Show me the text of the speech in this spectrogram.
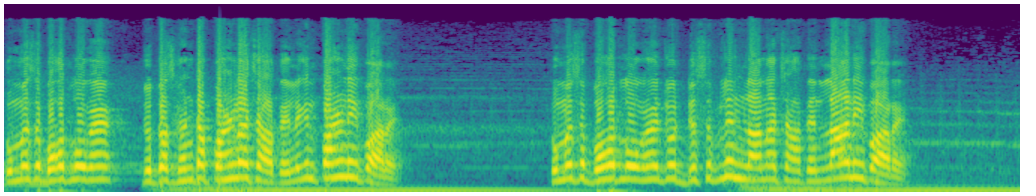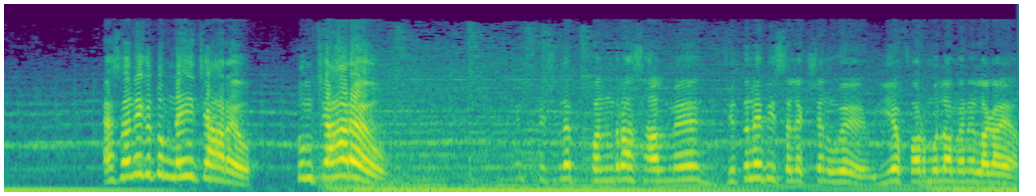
तुम में से बहुत लोग हैं जो दस घंटा पढ़ना चाहते हैं, लेकिन पढ़ नहीं पा रहे। तुम में से बहुत लोग हैं जो डिसिप्लिन लाना चाहते हैं, ला नहीं पा रहे। ऐसा नहीं कि तुम नहीं चाह रहे हो, तुम चाह रहे हो। पिछले पंद्रह साल में जितने भी सिलेक्शन हुए, ये फॉर्मूला मैंने लगाया।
